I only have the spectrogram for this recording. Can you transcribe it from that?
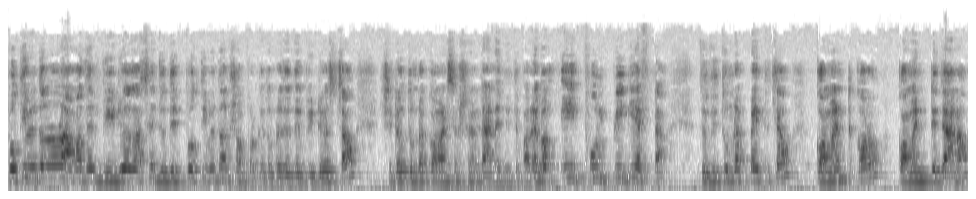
প্রতিবেদনের আমাদের ভিডিও আছে। যদি প্রতিবেদন সম্পর্কে তোমরা যদি ভিডিওস চাও, সেটাও তোমরা কমেন্ট সেকশনে জানিয়ে দিতে পারো। এবং এই ফুল পিডিএফটা যদি তোমরা পেতে চাও কমেন্ট করো কমেন্টে জানাও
